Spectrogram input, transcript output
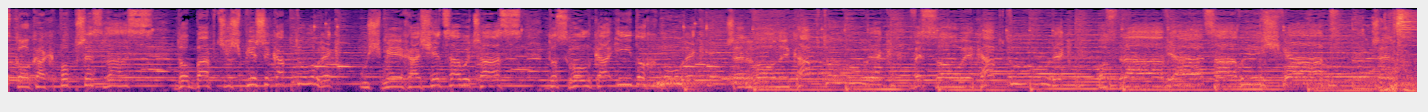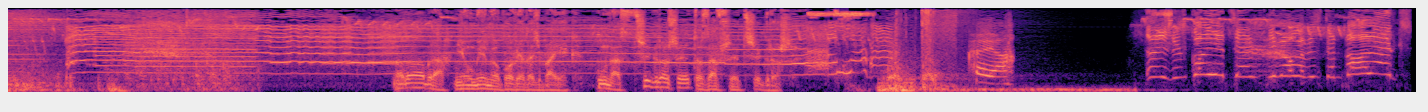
skokach poprzez las Do babci śpieszy kapturek Uśmiecha się cały czas Do słonka i do chmurek Czerwony kapturek, wesoły kapturek Pozdrawia cały świat Czerw... No dobra, nie umiemy opowiadać bajek. U nas trzy grosze to zawsze trzy grosze. Heja. To jest już koniec, ja już nie mogę występować!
